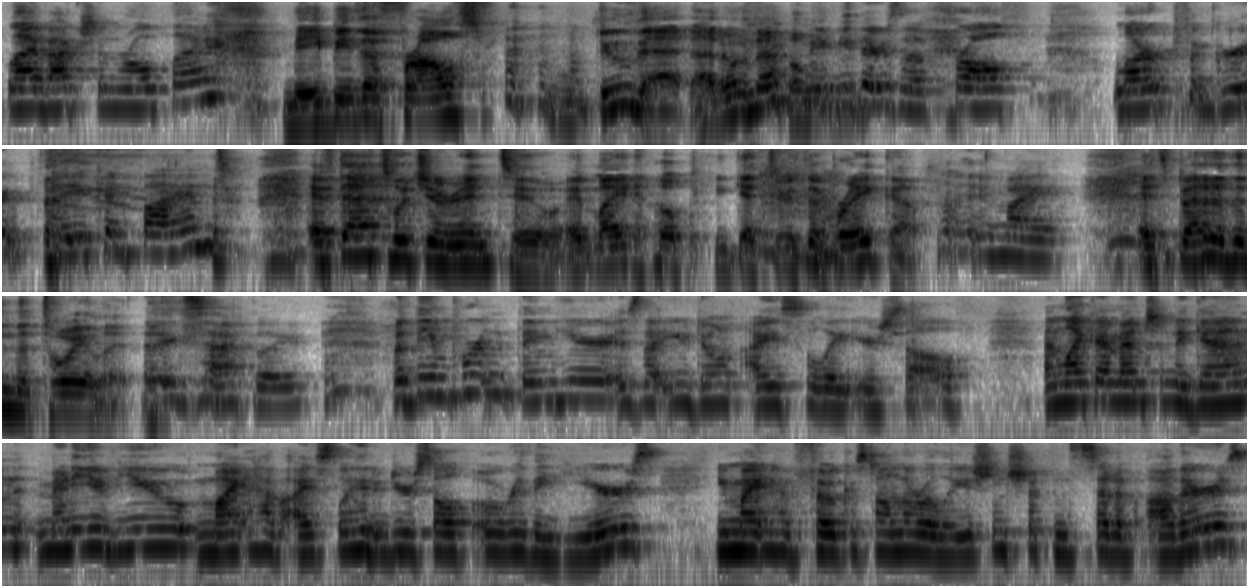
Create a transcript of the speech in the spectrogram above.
live action role play? Maybe the Frolfs do that. I don't know. Maybe there's a Frolf LARP group that you can find. If that's what you're into, it might help you get through the breakup. it might. It's better than the toilet. Exactly. But the important thing here is that you don't isolate yourself. And like I mentioned again, many of you might have isolated yourself over the years. You might have focused on the relationship instead of others.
